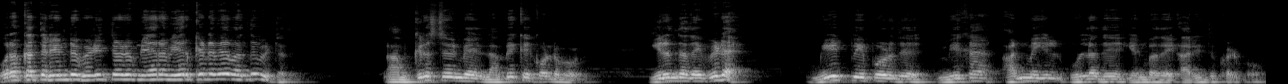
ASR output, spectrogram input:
உறக்கத்தினின்று விழித்தெழும் நேரம் ஏற்கனவே வந்து விட்டது நாம் கிறிஸ்துவின் மேல் நம்பிக்கை கொண்டபோது இருந்ததை விட மீட்பு இப்பொழுது மிக அண்மையில் உள்ளது என்பதை அறிந்து கொள்வோம்.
